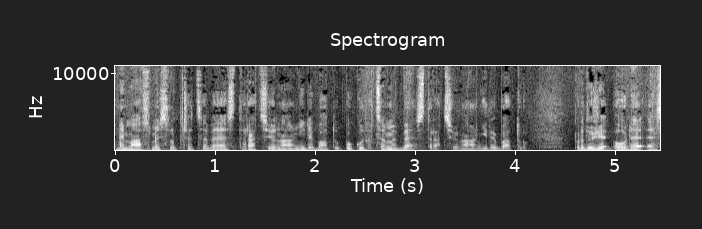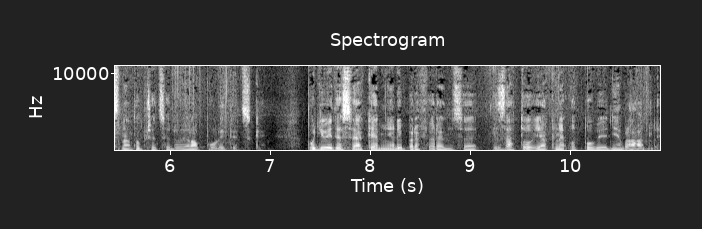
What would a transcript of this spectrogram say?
nemá smysl přece vést racionální debatu, pokud chceme vést racionální debatu. Protože ODS na to přece dojela politicky. Podívejte se, jaké měli preference za to, jak neodpovědně vládli.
